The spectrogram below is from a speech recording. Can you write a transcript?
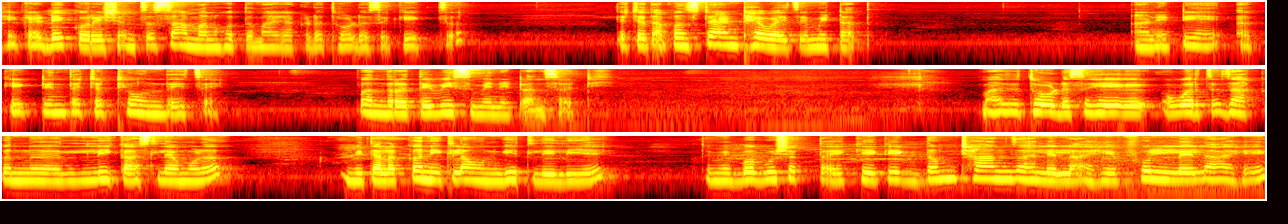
हे काय डेकोरेशनचं सामान होतं माझ्याकडं थोडंसं केकचं. त्याच्यात आपण स्टँड ठेवायचं आहे मिठात. आणि टी केक टीन त्याच्यात ठेवून द्यायचं आहे पंधरा ते वीस मिनिटांसाठी. माझं थोडंसं हे वरचं झाकण लीक असल्यामुळं मी त्याला कणिक लावून घेतलेली आहे. तुम्ही बघू शकताय केक एकदम छान झालेला आहे फुललेला आहे.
